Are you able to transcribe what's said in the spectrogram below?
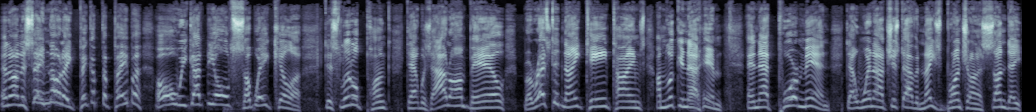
And on the same note, I pick up the paper. Oh, we got the old subway killer. This little punk that was out on bail, arrested 19 times. I'm looking at him. And that poor man that went out just to have a nice brunch on a Sunday.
